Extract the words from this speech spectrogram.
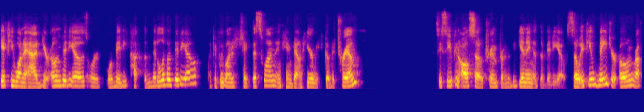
If you want to add your own videos or, or maybe cut the middle of a video, like if we wanted to take this one and came down here, we could go to trim See, so you can also trim from the beginning of the video. So if you made your own rough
